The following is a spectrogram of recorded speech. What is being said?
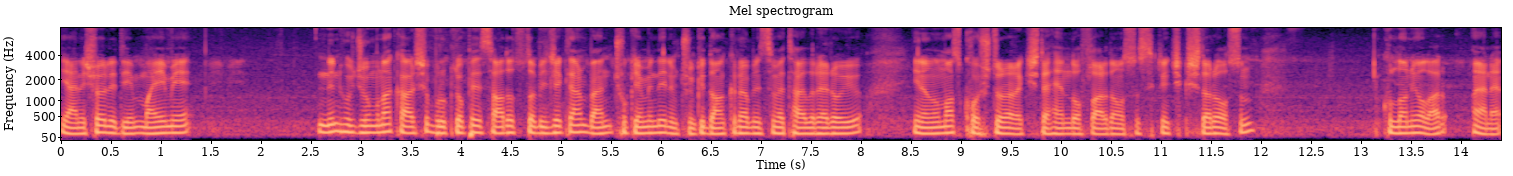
Yani şöyle diyeyim Miami nin hücumuna karşı Brook Lopez'i sahada tutabilecekler mi? Ben çok emin değilim. Çünkü Duncan Robinson ve Tyler Hero'yu inanılmaz koşturarak işte handoff'lardan olsun, screen çıkışları olsun kullanıyorlar. Yani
